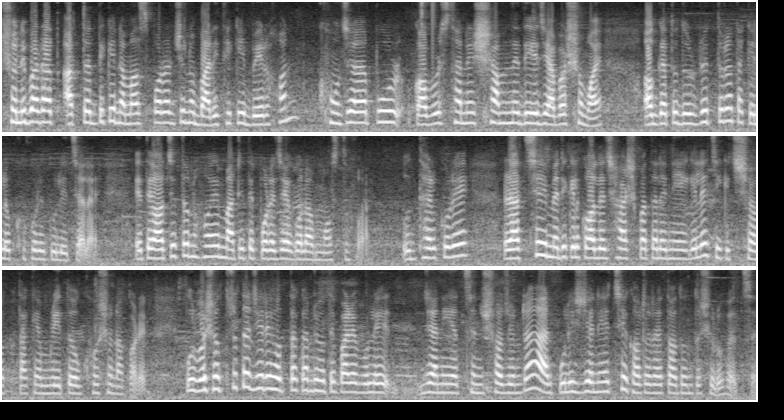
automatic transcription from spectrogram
শনিবার রাত আটটার দিকে নামাজ পড়ার জন্য বাড়ি থেকে বের হন। খোঁজাপুর কবরস্থানের সামনে দিয়ে যাবার সময় অজ্ঞাত দুর্বৃত্তরা তাকে লক্ষ্য করে গুলি চালায়। এতে অচেতন হয়ে মাটিতে পড়ে যায় গোলাম মোস্তফা। উদ্ধার করে রাজশাহী মেডিকেল কলেজ হাসপাতালে নিয়ে গেলে চিকিৎসক তাকে মৃত ঘোষণা করেন। পূর্ব শত্রুতার জেরে হত্যাকাণ্ড হতে পারে বলে জানিয়েছেন স্বজনরা, আর পুলিশ জানিয়েছে ঘটনায় তদন্ত শুরু হয়েছে।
